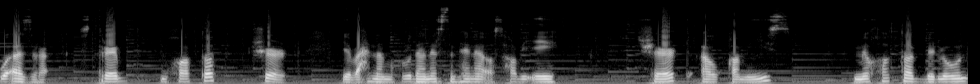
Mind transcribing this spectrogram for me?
وأزرق. striped مخطط shirt يبقى إحنا المفروض هنرسم هنا يا أصحابي إيه؟ shirt أو قميص مخطط بلون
